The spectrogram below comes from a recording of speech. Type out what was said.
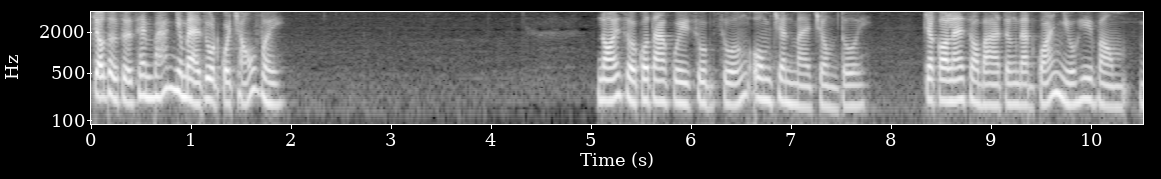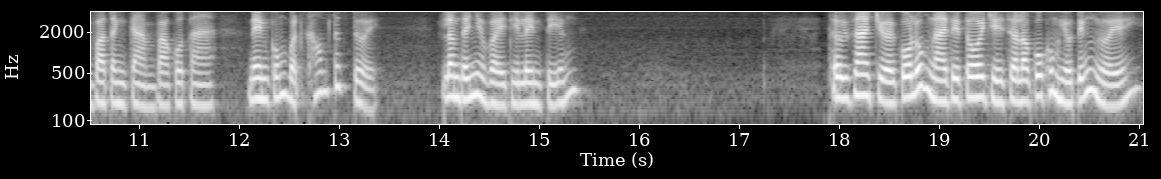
Cháu thực sự xem bác như mẹ ruột của cháu vậy. Nói rồi cô ta quỳ sụp xuống ôm chân mẹ chồng tôi. Chắc có lẽ do bà từng đặt quá nhiều hy vọng Và tình cảm vào cô ta, Nên cũng bật khóc tức tưởi. Lâm thấy như vậy thì lên tiếng. Thực ra chửi cô lúc này thì tôi chỉ sợ là cô không hiểu tiếng người ấy.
